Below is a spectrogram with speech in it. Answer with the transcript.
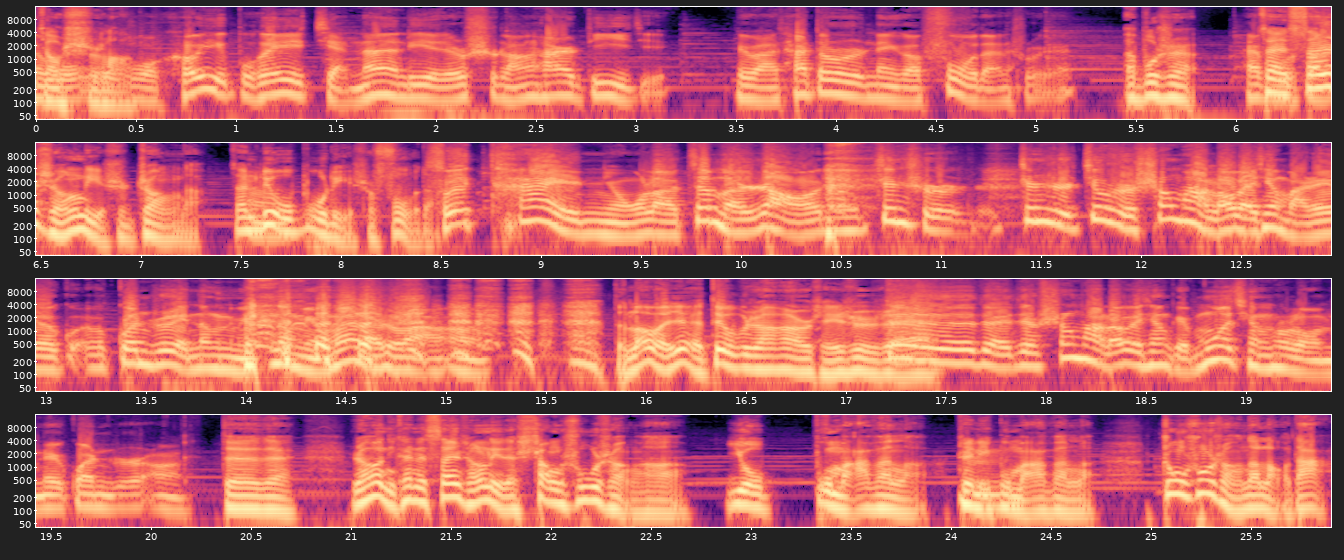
叫侍郎我可以不可以简单的理解就是侍郎还是第一级，对吧？他都是那个副的，属于啊，不是在三省里是正的，在嗯六部里是负的。所以太牛了，这么绕，你真是 真是就是生怕老百姓把这个官官职给弄明弄明白了，是吧？嗯，老百姓也对不上号谁是对对谁。对对对，就生怕老百姓给摸清楚了我们这官职啊。对对对。然后你看这三省里的尚书省啊，又不麻烦了，这里不麻烦了。中书省的老大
